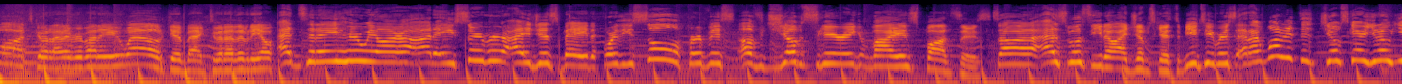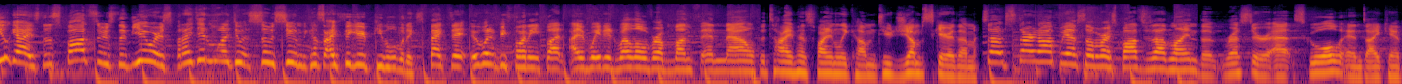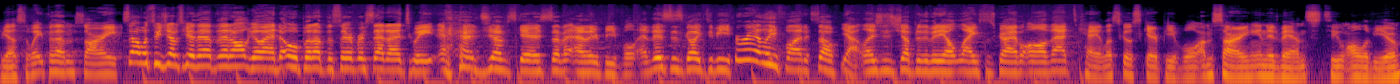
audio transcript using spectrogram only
What's going on everybody? Welcome back to another video. And today here we are on a server I just made for the sole purpose of jump scaring my sponsors. So uh, as most you know, I jump scared some YouTubers and I wanted to jump scare, you know, you guys, the sponsors, the viewers, but I didn't want to do it so soon because I figured people would expect it. It wouldn't be funny, but I've waited well over a month and now the time has finally come to jump scare them. So to start off, we have some of our sponsors online. The rest are at school and I can't be asked to wait for them. Sorry. So once we jump scare them, then I'll go ahead and open up the server, send out a tweet, and jump scare some other people. And this is going to be really fun. So yeah, let's just jump to the video, like, subscribe, all that. Okay, let's go scare people. I'm sorry in advance to all of you.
